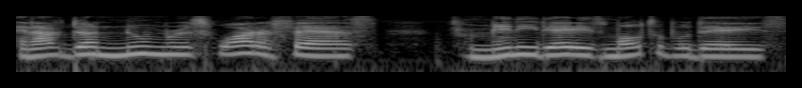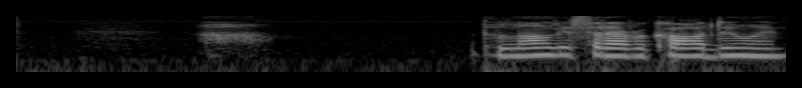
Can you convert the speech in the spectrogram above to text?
and I've done numerous water fasts for many days, multiple days. Uh, the longest that I recall doing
